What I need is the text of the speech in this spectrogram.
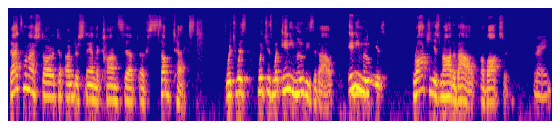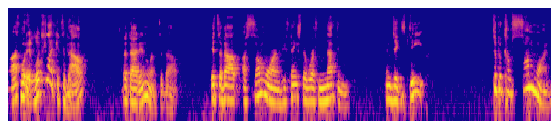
That's when I started to understand the concept of subtext, which was which is what any movie's about. Any mm-hmm. movie is Rocky is not about a boxer. Right. That's what it looks like it's about, but that isn't what it's about. It's about a someone who thinks they're worth nothing and digs deep to become someone.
